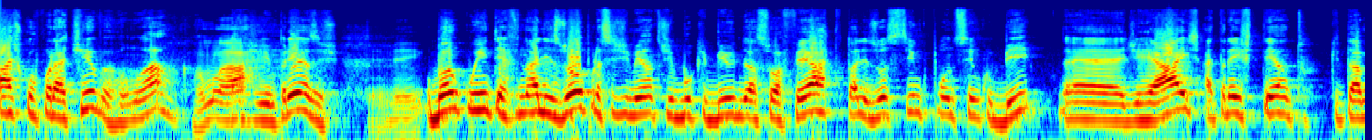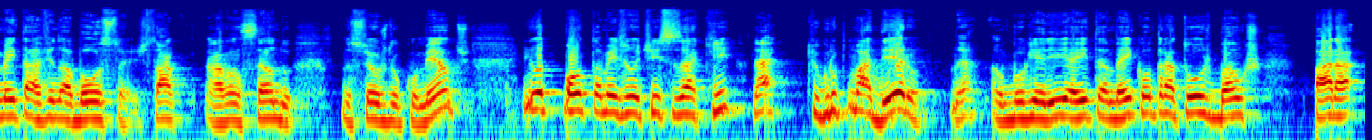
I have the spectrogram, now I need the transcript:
Parte corporativa, vamos lá? Vamos lá. Parte de empresas. O Banco Inter finalizou o procedimento de book build da sua oferta, atualizou 5,5 bi é, de reais. A 3Tento, que também está vindo à Bolsa, está avançando nos seus documentos. E outro ponto também de notícias aqui, né, que o Grupo Madeiro, né, a hamburgueria aí também, contratou os bancos para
